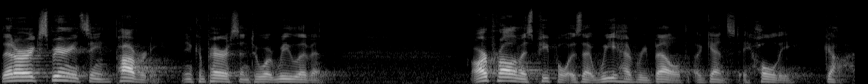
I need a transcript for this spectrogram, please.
that are experiencing poverty in comparison to what we live in. Our problem as people is that we have rebelled against a holy God.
